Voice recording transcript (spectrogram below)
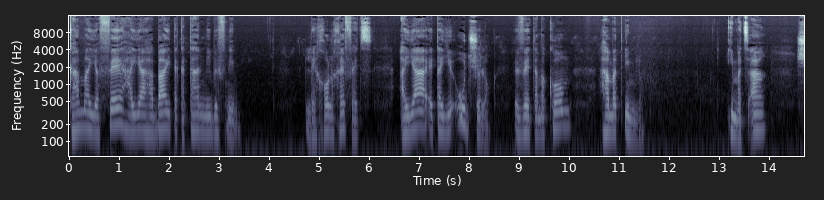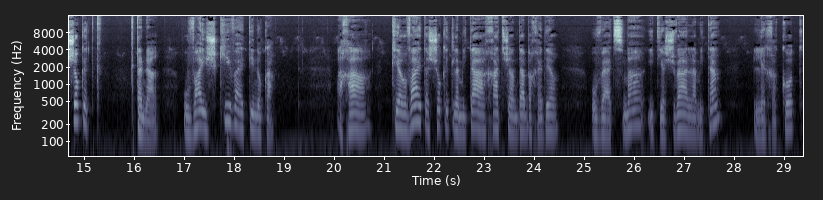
כמה יפה היה הבית הקטן מבפנים. לכל חפץ היה את הייעוד שלו ואת המקום המתאים לו. היא מצאה שוקת קטנה ובה השכיבה את תינוקה. אחר קרבה את השוקת למיטה האחת שעמדה בחדר, ובעצמה התיישבה על המיטה לחכות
